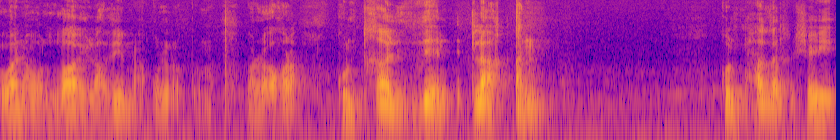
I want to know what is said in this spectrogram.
وأنا والله العظيم أقول لكم مرة أخرى كنت خالي الذهن اطلاقا. كنت محضر في شيء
